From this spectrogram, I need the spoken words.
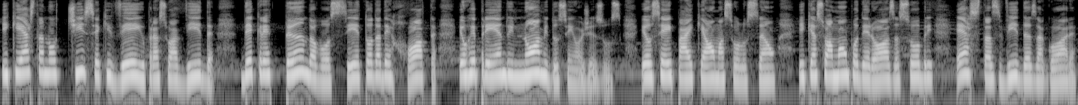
e que esta notícia que veio para a sua vida, decretando a você toda a derrota, eu repreendo em nome do Senhor Jesus. Eu sei, Pai, que há uma solução e que a sua mão poderosa sobre estas vidas agora,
